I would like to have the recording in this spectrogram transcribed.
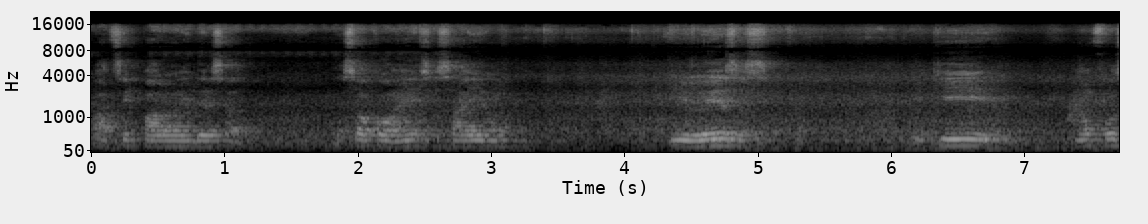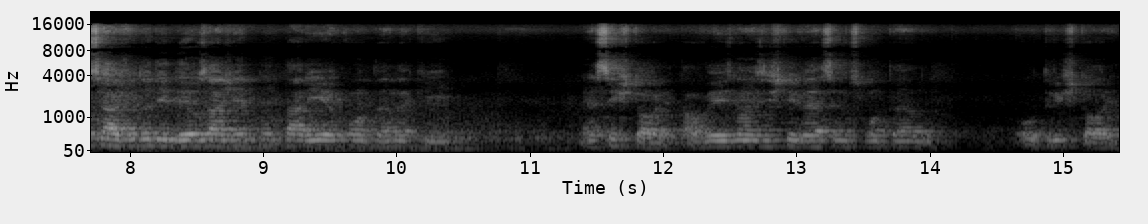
participaram aí dessa, dessa ocorrência saíram ilesas e que não fosse a ajuda de Deus a gente não estaria contando aqui essa história. Talvez nós estivéssemos contando outra história.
